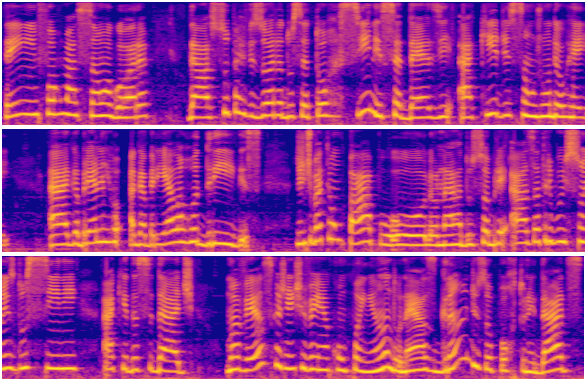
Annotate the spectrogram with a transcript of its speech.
tem informação agora da supervisora do setor Cine Cedese aqui de São João del Rei, a Gabriela, a Gabriela Rodrigues. A gente vai ter um papo, Leonardo, sobre as atribuições do Cine aqui da cidade. Uma vez que a gente vem acompanhando né, as grandes oportunidades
